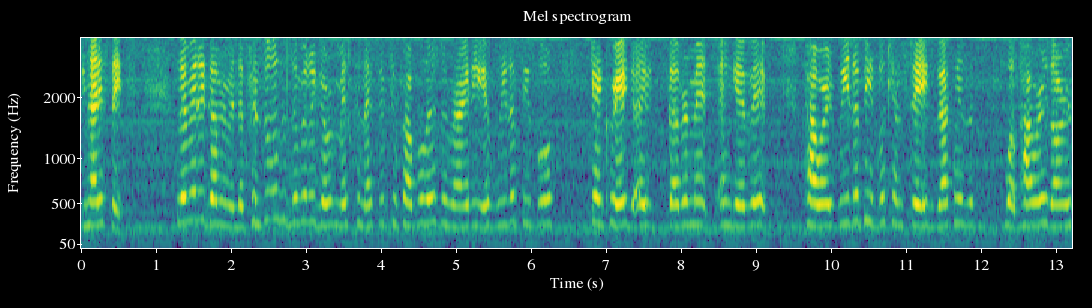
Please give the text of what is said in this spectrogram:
United States. Limited government. The principles of limited government is connected to popular sovereignty. If we the people can create a government and give it power, we the people can state exactly the, what powers our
